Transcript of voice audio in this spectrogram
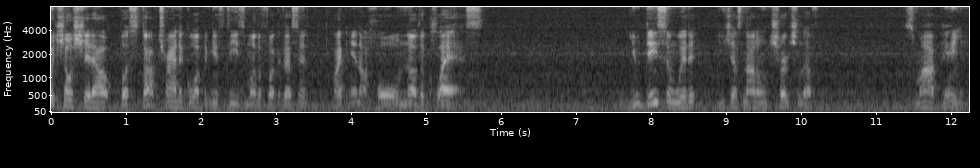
Put your shit out. But stop trying to go up against these motherfuckers that's in, like, in a whole nother class. You decent with it. You just not on church level. It's my opinion.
